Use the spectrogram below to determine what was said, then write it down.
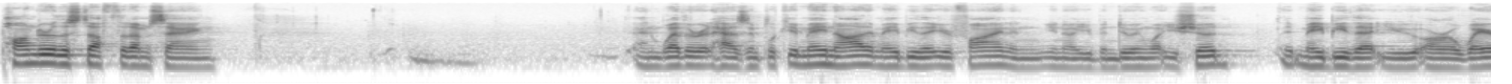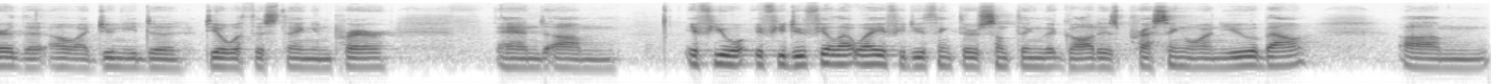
ponder the stuff that I'm saying, and whether it has implication. It may not. It may be that you're fine and you know you've been doing what you should. It may be that you are aware that oh, I do need to deal with this thing in prayer, and um, if you if you do feel that way, if you do think there's something that God is pressing on you about, um,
